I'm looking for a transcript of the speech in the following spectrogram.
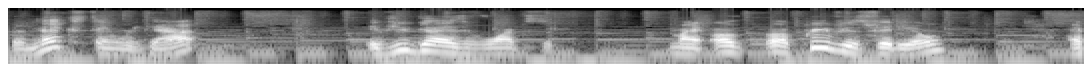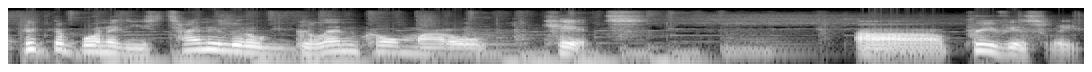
the next thing we got, if you guys have watched my uh, previous video, I picked up one of these tiny little Glencoe model kits uh, previously,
